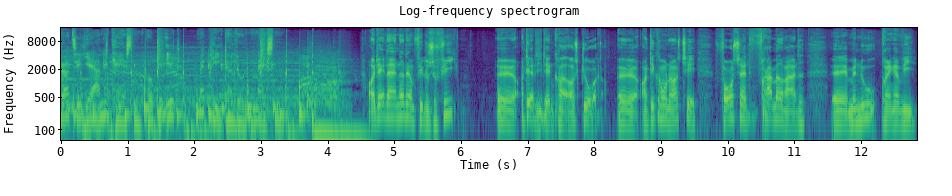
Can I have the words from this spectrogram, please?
Lytter til Hjernekassen på P1 med Peter Lund Madsen. Og i dag der handler det om filosofi, øh, og det har det i den grad også gjort, øh, og det kommer det også til fortsat fremadrettet. Øh, men nu bringer vi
